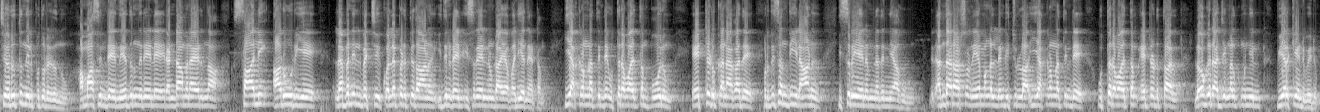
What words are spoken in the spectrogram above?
ചെറുത്തുനിൽപ്പ് തുടരുന്നു. ഹമാസിന്റെ നേതൃനിരയിലെ രണ്ടാമനായിരുന്ന സാലി അറൂറിയെ ലബനിൽ വെച്ച് കൊല്ലപ്പെടുത്തിയതാണ് ഇതിനിടയിൽ ഇസ്രയേലിനുണ്ടായ വലിയ നേട്ടം. ഈ ആക്രമണത്തിന്റെ ഉത്തരവാദിത്തം പോലും ഏറ്റെടുക്കാനാകാതെ പ്രതിസന്ധിയിലാണ് ഇസ്രയേലും നെതന്യാഹുവും. അന്താരാഷ്ട്ര നിയമങ്ങൾ ലംഘിച്ചുള്ള ഈ ആക്രമണത്തിന്റെ ഉത്തരവാദിത്തം ഏറ്റെടുത്താൽ ലോകരാജ്യങ്ങൾക്ക് മുന്നിൽ വിയർക്കേണ്ടി വരും.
